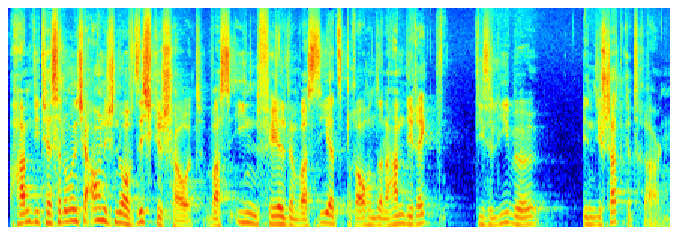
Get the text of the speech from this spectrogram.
haben die Thessalonicher auch nicht nur auf sich geschaut, was ihnen fehlt und was sie jetzt brauchen, sondern haben direkt diese Liebe in die Stadt getragen.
